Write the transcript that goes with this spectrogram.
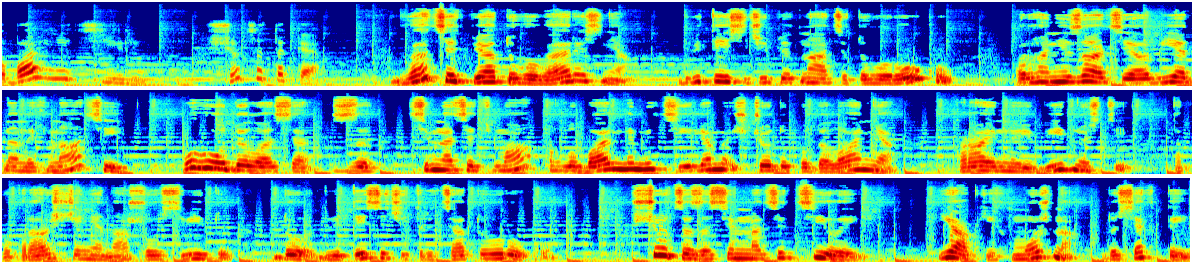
Глобальні цілі. Що це таке? 25 вересня 2015 року Організація Об'єднаних Націй погодилася з 17 глобальними цілями щодо подолання крайної бідності та покращення нашого світу до 2030 року. Що це за 17 цілей? Як їх можна досягти?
